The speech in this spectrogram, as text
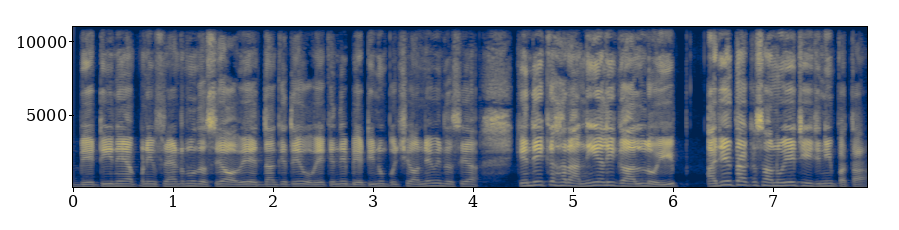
ਬੇਟੀ ਨੇ ਆਪਣੀ ਫਰੈਂਡ ਨੂੰ ਦੱਸਿਆ ਹੋਵੇ ਇਦਾਂ ਕਿਤੇ ਹੋਵੇ, ਕਹਿੰਦੇ ਬੇਟੀ ਨੂੰ ਪੁੱਛਿਆ, ਉਹਨੇ ਵੀ ਦੱਸਿਆ। ਕਹਿੰਦੇ ਇੱਕ ਹੈਰਾਨੀ ਵਾਲੀ ਗੱਲ ਹੋਈ, ਅਜੇ ਤੱਕ ਸਾਨੂੰ ਇਹ ਚੀਜ਼ ਨਹੀਂ ਪਤਾ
